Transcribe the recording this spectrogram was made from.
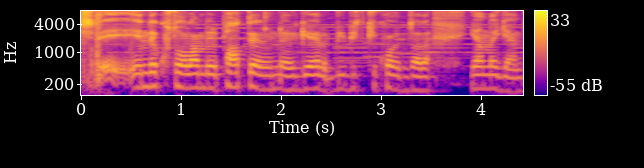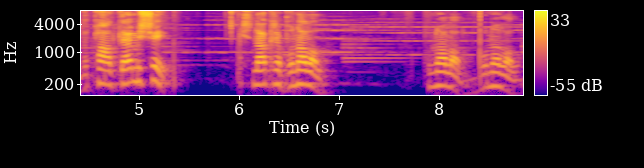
işte elinde kutu olan bir patlayan önüne gel bir bitki koydum zaten yanına geldi. Patlayan bir şey. Şimdi arkadaşlar bunu alalım. Bunu alalım. Bunu alalım.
